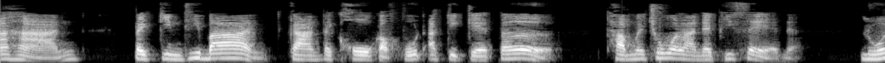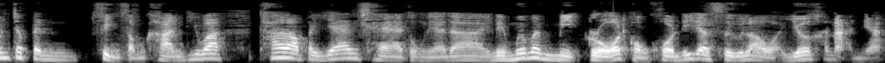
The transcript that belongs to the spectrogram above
อาหารไปกินที่บ้าน การไป co กับ food aggregator ทำให้ช่วงเวลาในพิเศษเนี่ยล้วนจะเป็นสิ่งสำคัญที่ว่าถ้าเราไปแย่งแชร์ตรงนี้ได้ ในเมื่อมันมี growth ของคนที่จะซื้อเราอะเยอะขนาดเนี้ย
